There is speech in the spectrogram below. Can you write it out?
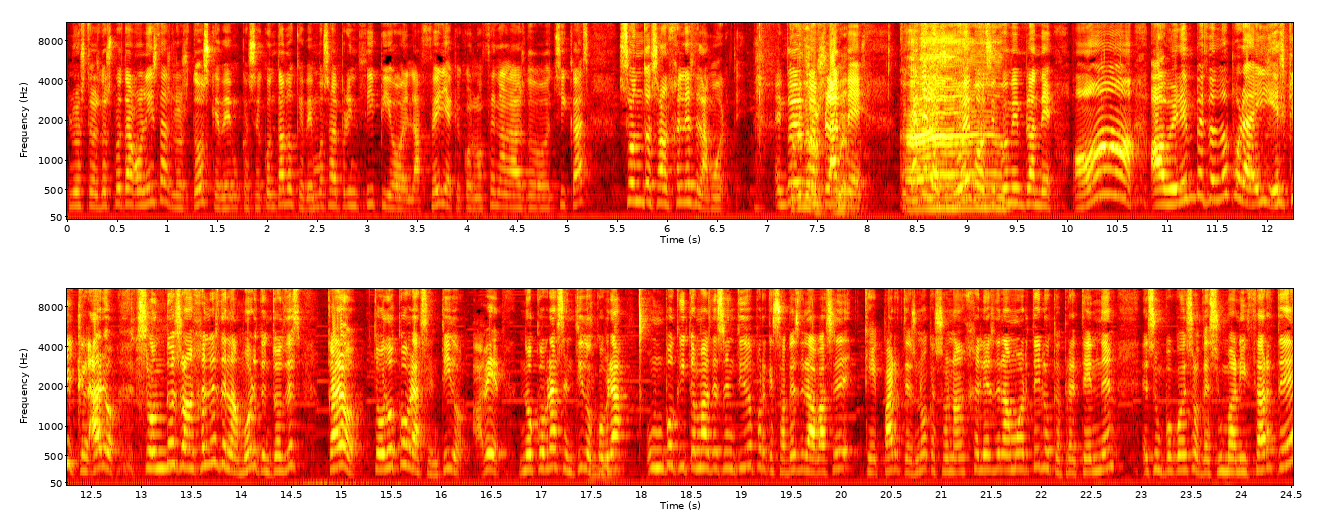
nuestros dos protagonistas, los dos que, ven, que os he contado que vemos al principio en la feria que conocen a las dos chicas, son dos ángeles de la muerte. Entonces en plan de Tócate Ah. los huevos. Y fue en plan de, ah, haber empezado por ahí. Es que, claro, son dos ángeles de la muerte. Entonces, claro, todo cobra sentido. A ver, no cobra sentido, cobra un poquito más de sentido porque sabes de la base que partes, ¿no? Que son ángeles de la muerte y lo que pretenden es un poco eso, deshumanizarte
